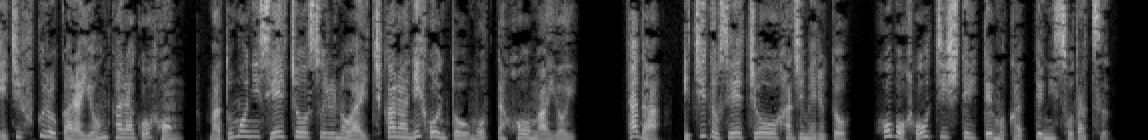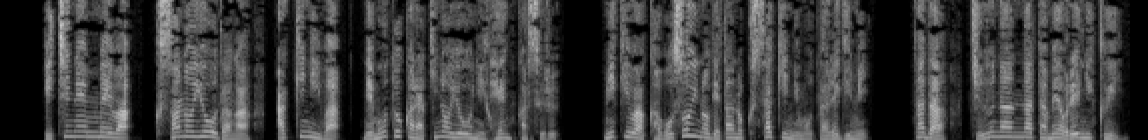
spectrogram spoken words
1袋から4から5本、まともに成長するのは1から2本と思った方が良い。ただ、一度成長を始めると、ほぼ放置していても勝手に育つ。1年目は草のようだが、秋には根元から木のように変化する。幹はか細いので他の草木にも垂れ気味。ただ、柔軟なため折れにくい。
